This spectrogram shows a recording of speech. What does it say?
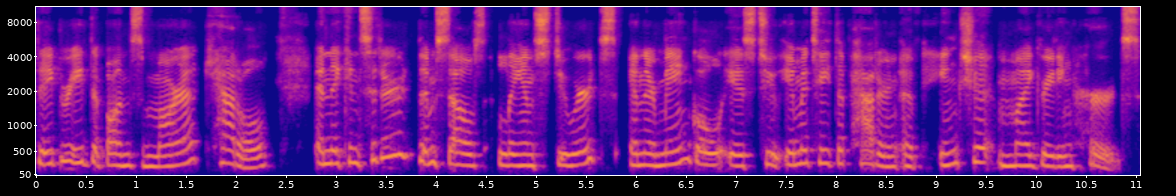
They breed the Bonsmara cattle and they consider themselves land stewards. And their main goal is to imitate the pattern of ancient migrating herds.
